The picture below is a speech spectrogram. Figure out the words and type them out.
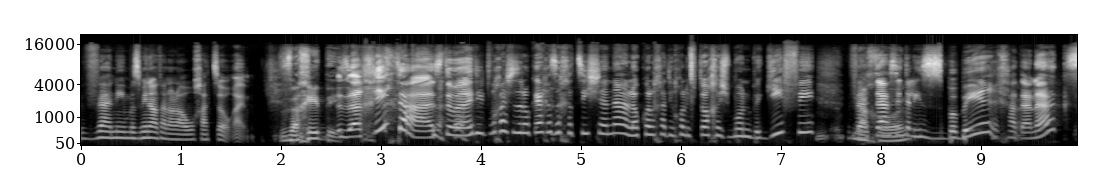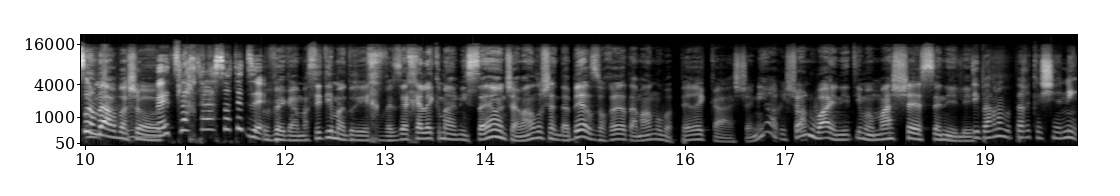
ואני מזמינה אותנו לארוחת צהריים. זכיתי. זכית! זאת אומרת, הייתי בטוחה שזה לוקח איזה חצי שנה, לא כל אחד יכול לפתוח חשבון ב Giphy, ואתה נכון. עשית לי זבביר, אחד ענק. 24 שעות. והצלחת לעשות את זה. וגם עשיתי מדריך, וזה חלק מהניסיון שאמרנו שנדבר, זוכרת, אמרנו בפרק השני או הראשון, וואי, נהייתי ממש אה, סנילי. דיברנו בפרק השני.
